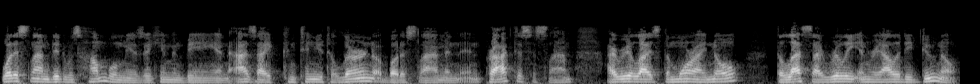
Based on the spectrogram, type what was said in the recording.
what Islam did was humble me as a human being and as I continue to learn about Islam and, and practice Islam, I realized the more I know, the less I really in reality do know.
